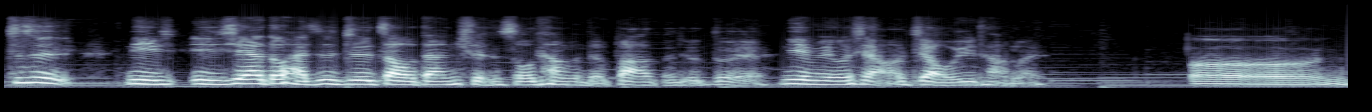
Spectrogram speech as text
就是你，你现在都还是就是照单全收他们的 bug 就对了，你也没有想要教育他们。嗯，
